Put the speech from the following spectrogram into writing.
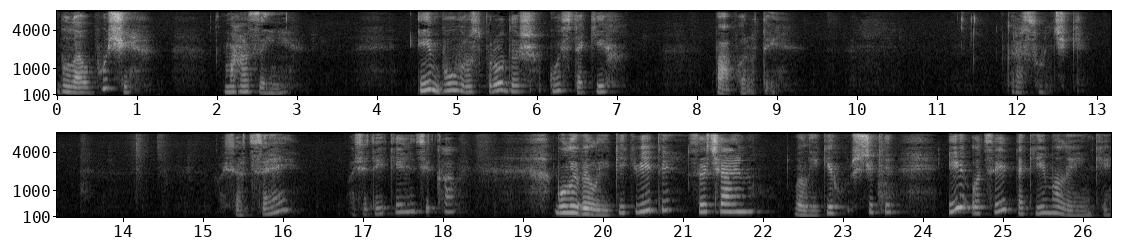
була в Бучі в магазині. І був розпродаж ось таких папоротей. Красунчики. Ось оцей. Бачите, який він цікавий. Були великі квіти, звичайно, великі горщики. І оці такі маленькі.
